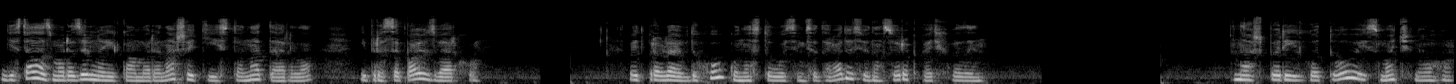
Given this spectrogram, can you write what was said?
Дістала з морозильної камери наше тісто, натерла і присипаю зверху. Відправляю в духовку на 180 градусів на 45 хвилин. Наш пиріг готовий смачного.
